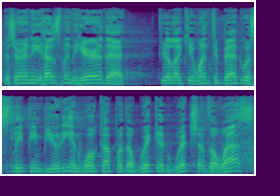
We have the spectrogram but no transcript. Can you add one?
Is there any husband here that feel like you went to bed with Sleeping Beauty and woke up with a wicked witch of the West?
